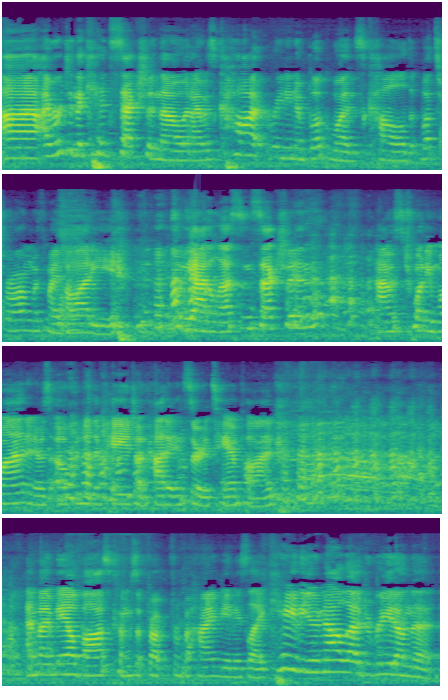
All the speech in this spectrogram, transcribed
I worked in the kids section though, and I was caught reading a book once called What's Wrong with My Body? In the adolescent section. I was 21, and it was open to the page on how to insert a tampon. And my male boss comes up from, from behind me, and he's like, Katie, you're not allowed to read on the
